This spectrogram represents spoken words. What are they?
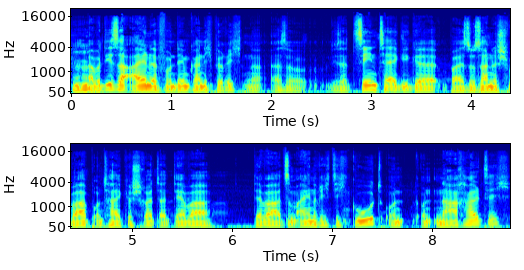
Mhm. Aber dieser eine, von dem kann ich berichten, ne, also dieser zehntägige bei Susanne Schwab und Heike Schrötter, der war der war zum einen richtig gut und, und nachhaltig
